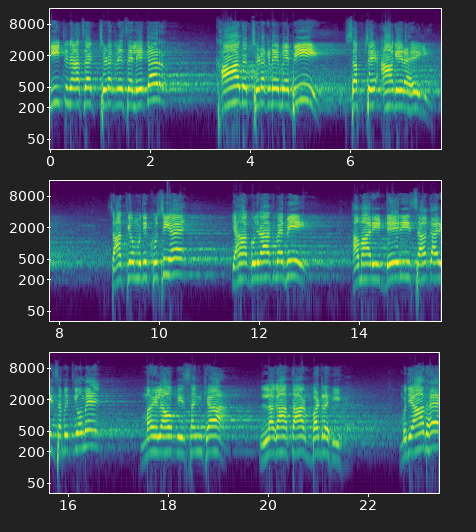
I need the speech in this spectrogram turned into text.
कीटनाशक छिड़कने से लेकर खाद छिड़कने में भी सबसे आगे रहेगी। साथियों, मुझे खुशी है यहाँ गुजरात में भी हमारी डेयरी सहकारी समितियों में महिलाओं की संख्या लगातार बढ़ रही है। मुझे याद है,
